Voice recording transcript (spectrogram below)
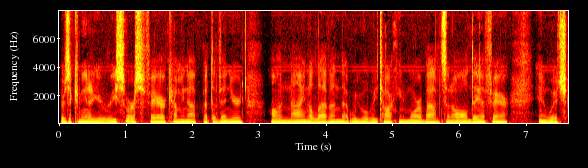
There's a community resource fair coming up at the Vineyard on 9 11 that we will be talking more about. It's an all day affair in which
